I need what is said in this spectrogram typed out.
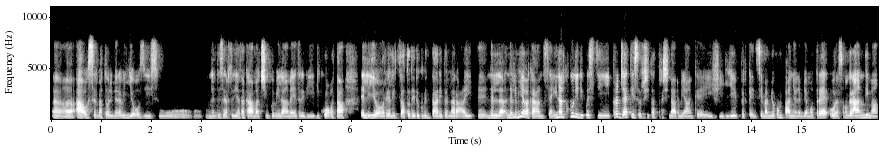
ha osservatori meravigliosi su, nel deserto di Atacama a 5.000 metri di, di, quota e lì ho realizzato dei documentari per la RAI. Eh, nel, nelle mie vacanze, in alcuni di questi progetti sono riuscita a trascinarmi anche i figli perché insieme al mio compagno ne abbiamo tre, ora sono grandi ma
